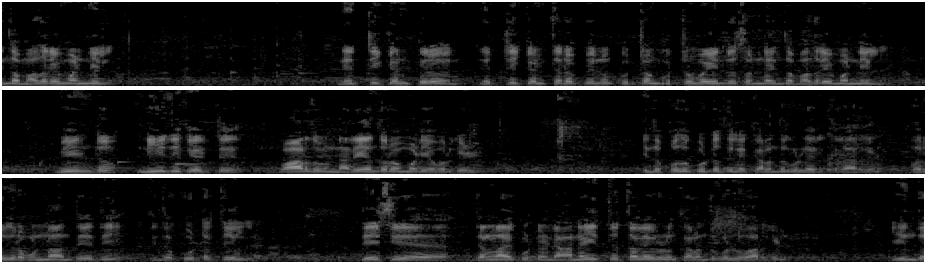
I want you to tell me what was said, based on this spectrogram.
இந்த மதுரை மண்ணில் நெற்றிக்கண் பிற நெற்றிக்கண் திறப்பினும் குற்றம் குற்றமே என்று சொன்ன இந்த மதுரை மண்ணில் மீண்டும் நீதி கேட்டு பாரத நரேந்திர மோடி அவர்கள் இந்த பொதுக்கூட்டத்தில் கலந்து கொள்ள இருக்கிறார்கள். வருகிற ஒன்றாம் தேதி இந்த கூட்டத்தில் தேசிய ஜனநாயக கூட்டணி அனைத்து தலைவர்களும் கலந்து கொள்வார்கள். இந்த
